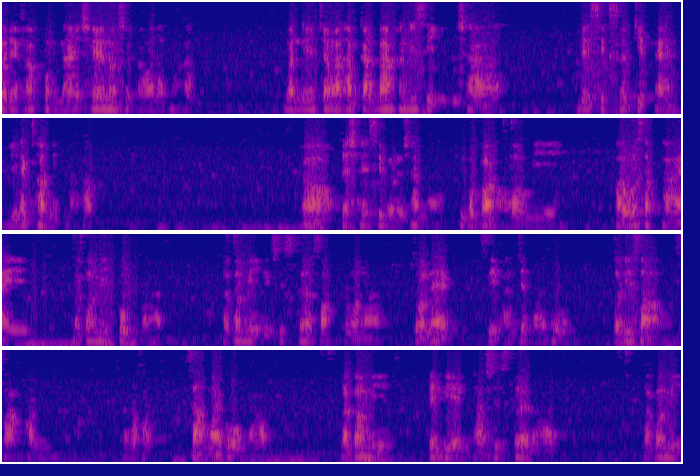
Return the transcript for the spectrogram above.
วัสดีครับ ผมนายเชษนนสุนทรรัตน์นะครับ วันนี้จะมาทำการบ้านครั้งที่ 4 วิชา Basic Circuit and Electronic นะครับ ก็จะใช้ simulation นะอุปกรณ์ของเรามี power supply แล้วก็มีปุ่มนะครับ แล้วก็มี resistor 2 ตัวนะตัวแรก 4,700 โอห์มตัวที่ 2 3,000แล้วนะครับ300 โอห์มนะครับ แล้วก็มี NPN transistor นะครับ แล้วก็มี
